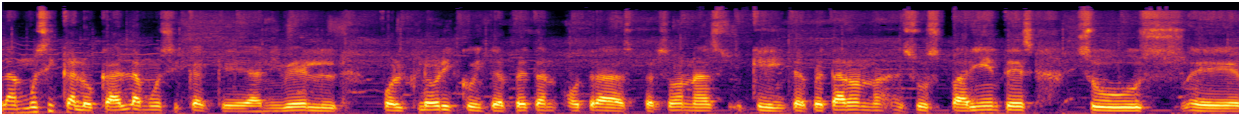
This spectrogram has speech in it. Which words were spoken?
la música local, la música que a nivel folclórico interpretan otras personas que interpretaron sus parientes, sus eh,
